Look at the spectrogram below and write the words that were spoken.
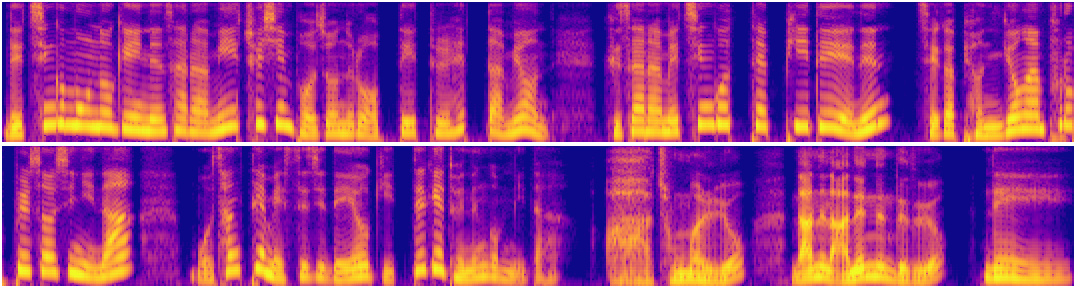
내 친구 목록에 있는 사람이 최신 버전으로 업데이트를 했다면 그 사람의 친구 탭 피드에는 제가 변경한 프로필 사진이나 뭐 상태 메시지 내역이 뜨게 되는 겁니다. 아, 정말요? 나는 안 했는데도요? 네.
